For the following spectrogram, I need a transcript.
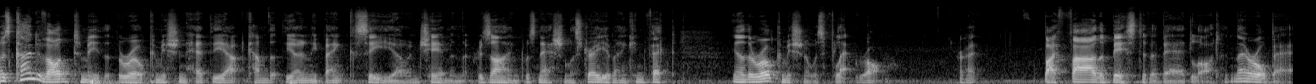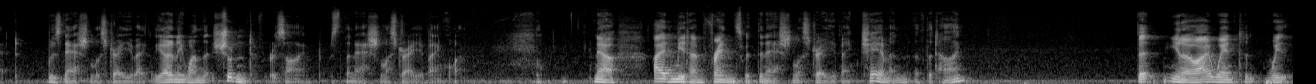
It was kind of odd to me that the Royal Commission had the outcome that the only bank CEO and chairman that resigned was National Australia Bank. In fact, you know, the Royal Commissioner was flat wrong right? By far the best of a bad lot, and they were all bad, was National Australia Bank. The only one that shouldn't have resigned was the National Australia Bank one. Now, I admit I'm friends with the National Australia Bank chairman of the time, but you know, I went and we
